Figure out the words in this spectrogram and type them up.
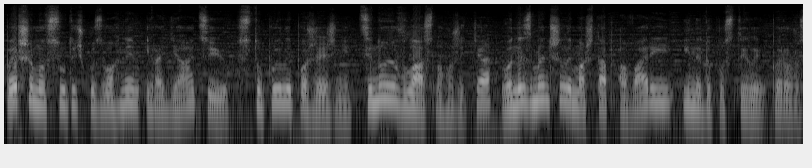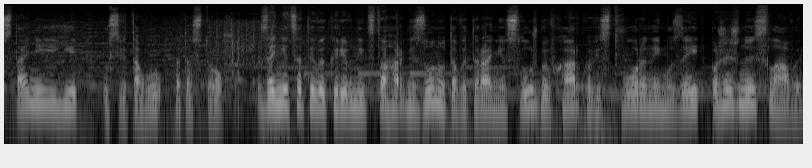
Першими в сутичку з вогнем і радіацією вступили пожежні. Ціною власного життя вони зменшили масштаб аварії і не допустили переростання її у світову катастрофу. За ініціативи керівництва гарнізону та ветеранів служби в Харкові створений музей пожежної слави.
